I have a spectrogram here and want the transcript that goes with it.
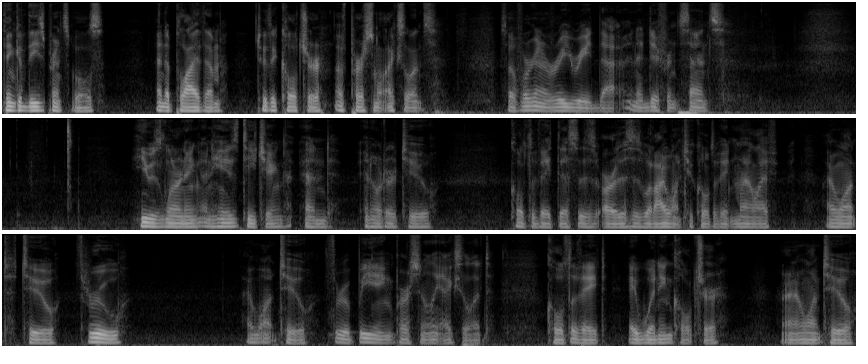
think of these principles and apply them to the culture of personal excellence. So, if we're going to reread that in a different sense, he was learning and he is teaching, and in order to cultivate this is or this is what I want to cultivate in my life I want to, through, I want to, through being personally excellent, cultivate a winning culture. I want to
